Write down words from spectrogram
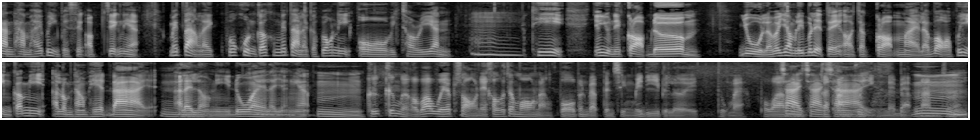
การทำให้ผู้หญิงเป็น sex object เนี่ยไม่ต่างอะไรพวกคุณก็คือไม่ต่างอะไรกับพวก neo-Victorian อืมที่ยังอยู่ในกรอบเดิม อยู่แล้วไม่ยอม liberate ตัวเองออกจากกรอบใหม่แล้วบอกว่าผู้หญิงก็มีอารมณ์ทางเพศได้อืมอะไรเหล่านี้ด้วยอะไรอย่างเงี้ย อืมคือคือเหมือนกับว่า wave สองเนี่ยเขาก็จะมองหนังโป๊เป็นแบบเป็นสิ่งไม่ดีไปเลยถูกไหมเพราะว่าใช่มันใช่กระใช่ทำผู้หญิงในแบบนั้นใช่ไหมอืม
